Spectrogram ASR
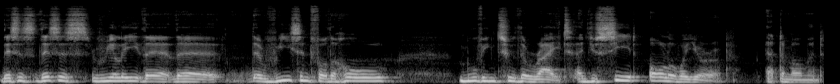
This is this is really the the the reason for the whole moving to the right, and you see it all over Europe at the moment,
